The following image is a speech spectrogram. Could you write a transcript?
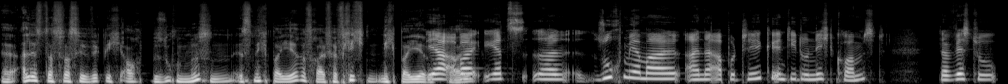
äh, alles das, was wir wirklich auch besuchen müssen, ist nicht barrierefrei, verpflichtend nicht barrierefrei. Ja, aber jetzt äh, such mir mal eine Apotheke, in die du nicht kommst. Da wirst du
